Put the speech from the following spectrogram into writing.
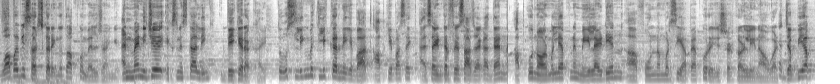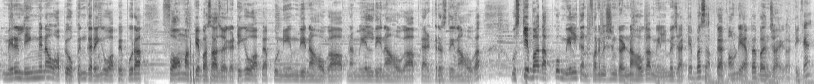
वहाँ पर भी सर्च करेंगे तो आपको मिल जाएँगे। एंड मैं नीचे एक्सनेस का लिंक दे के रखा है। तो उस लिंक में क्लिक करने के बाद आपके पास एक ऐसा इंटरफेस आ जाएगा देन आपको नॉर्मली अपने mail I D and phone number से यहाँ पे आपको रजिस्टर कर लेना होगा। जब भी आप मेरे लिंक में ना वहाँ पे ओपन करेंगे वहाँ पे पूरा फॉर्म आपके पास आ जाएगा ठीक है? वहाँ पे आपको नेम देना होगा अपना मेल देना होगा आपका एड्रेस देना होगा। उसके बाद आपको मेल कन्फर्मेशन करना होगा मेल में जाके बस आपका अकाउंट यहाँ पे बन जाएगा ठीक है?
